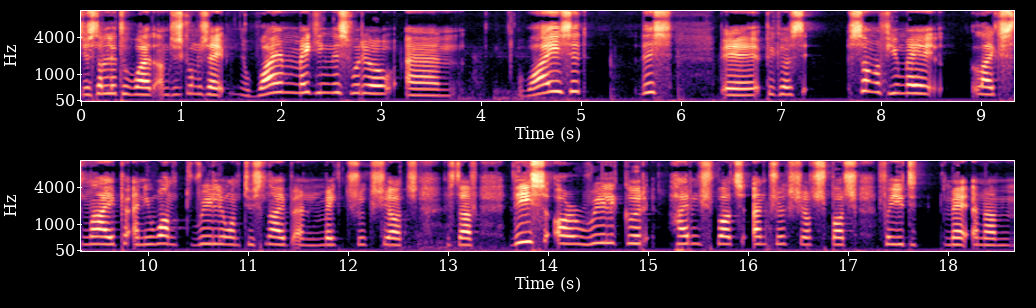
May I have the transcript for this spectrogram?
just a little while I'm just gonna say why I'm making this video and why is it this uh, because some of you may like snipe and you want really want to snipe and make trick shots and stuff. These are really good hiding spots and trick shot spots for you to and um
